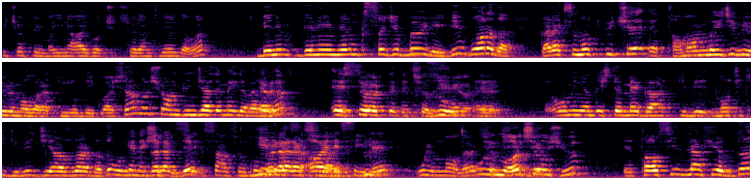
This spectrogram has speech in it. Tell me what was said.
Birçok firma yine iWatch söylentileri de var. Benim deneyimlerim kısaca böyleydi. Bu arada Galaxy Note 3'e e, tamamlayıcı bir ürün olarak duyuruldu ilk başta ama şu an güncellemeyle beraber Evet. S4 S4'te de çalışıyor. Zoom, evet. evet. Onun yanında işte Mega gibi Note 2 gibi cihazlarda da uyumlu bir Galaxy, şekilde Samsung'un yeni Galaxy Galaxy'lerde- ailesiyle uyumlu olarak uyumlu olarak çalışıyor. çalışıyor. E, tavsiye edilen fiyatı da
